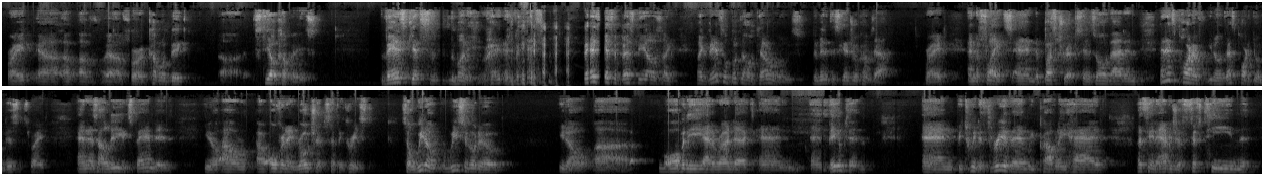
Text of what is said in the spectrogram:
right, uh, of, of uh, for a couple of big uh, steel companies. Vance gets the money, right, and Vance Vance gets the best deals. Like like Vance will book the hotel rooms the minute the schedule comes out, right? And the flights and the bus trips and it's all that and and that's part of you know that's part of doing business, right? And as our league expanded, you know our our overnight road trips have increased. So we don't we used to go to, you know, uh, Albany, Adirondack, and and Binghamton, and between the three of them, we probably had let's say an average of fifteen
